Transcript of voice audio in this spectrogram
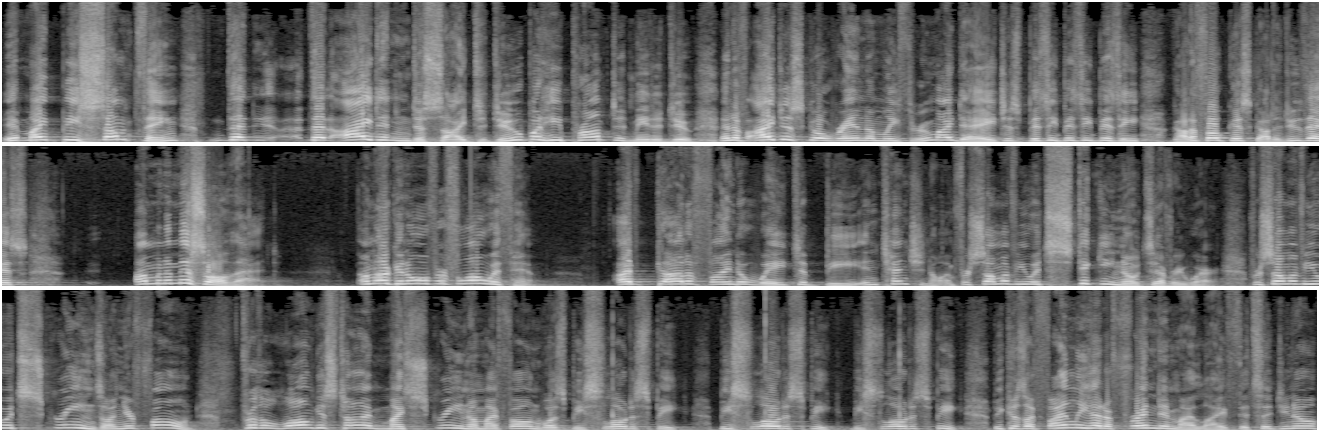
it might be something that, that I didn't decide to do, but He prompted me to do do. And if I just go randomly through my day, just busy, busy, busy, got to focus, got to do this, I'm going to miss all that. I'm not going to overflow with Him. I've got to find a way to be intentional. And for some of you, it's sticky notes everywhere. For some of you, it's screens on your phone. For the longest time, my screen on my phone was be slow to speak, be slow to speak, be slow to speak. Because I finally had a friend in my life that said, you know,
